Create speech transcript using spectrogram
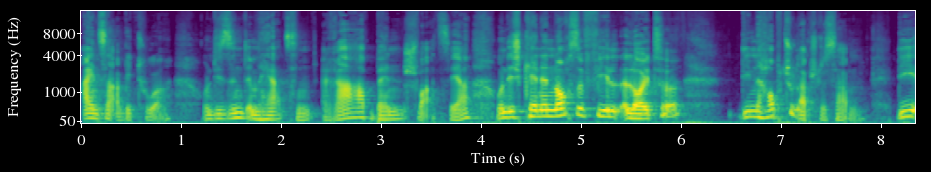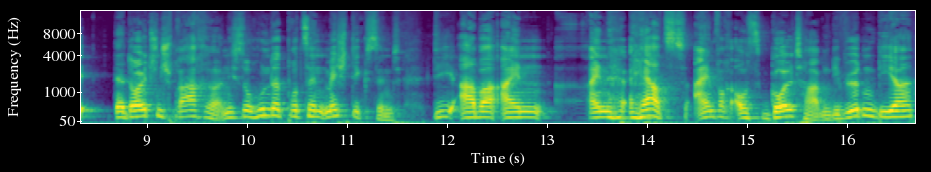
Einzelabitur. Und die sind im Herzen rabenschwarz, ja. Und ich kenne noch so viele Leute, die einen Hauptschulabschluss haben, die der deutschen Sprache nicht so 100% mächtig sind, die aber ein ein Herz einfach aus Gold haben, die würden dir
